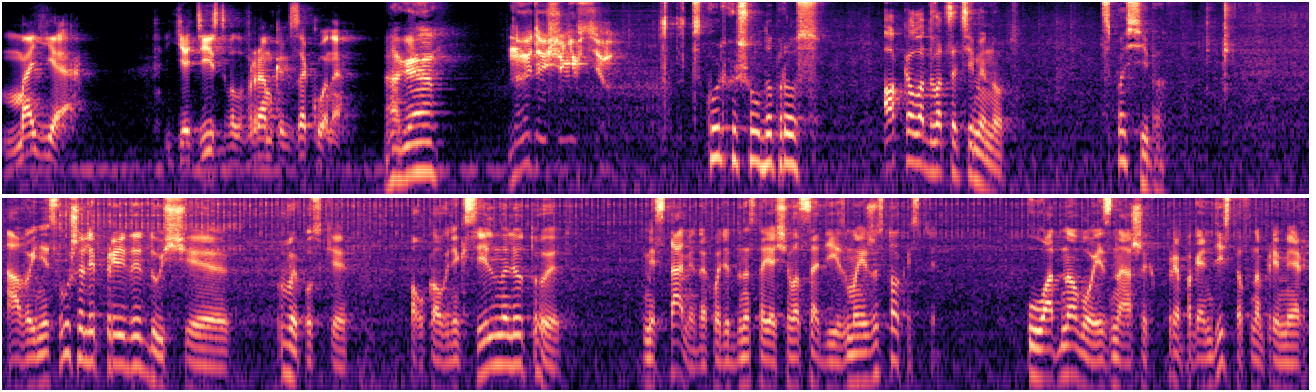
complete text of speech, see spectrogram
Моя. Я действовал в рамках закона. Ага. Но это еще не все. Сколько шел допрос? Около 20 минут. Спасибо. А вы не слушали предыдущие выпуски? Полковник сильно лютует. Местами доходит до настоящего садизма и жестокости. У одного из наших пропагандистов, например,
